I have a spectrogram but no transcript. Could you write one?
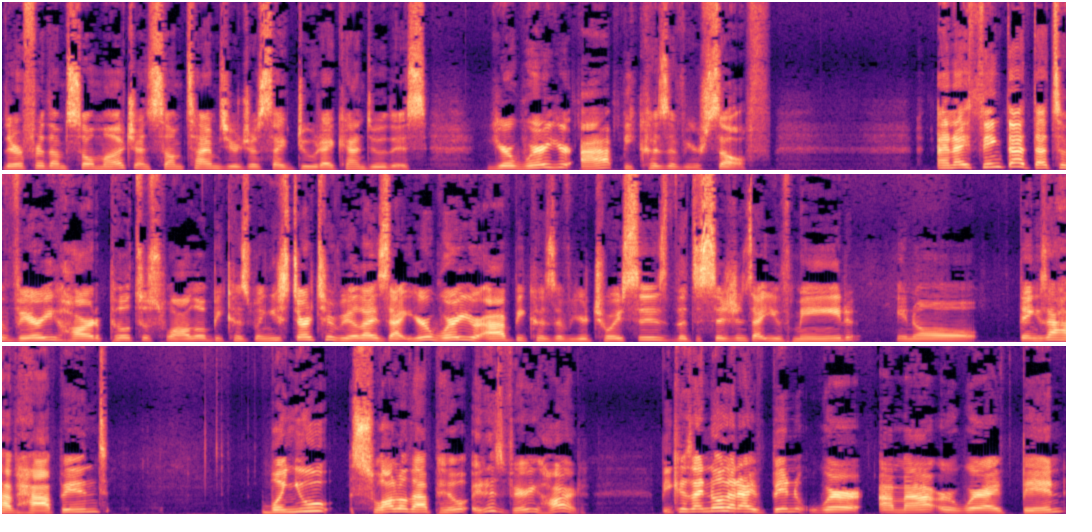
there for them so much, and sometimes you're just like, dude, I can't do this. You're where you're at because of yourself. And I think that that's a very hard pill to swallow because when you start to realize that you're where you're at because of your choices, the decisions that you've made, you know, things that have happened, when you swallow that pill, it is very hard because I know that I've been where I'm at or where I've been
